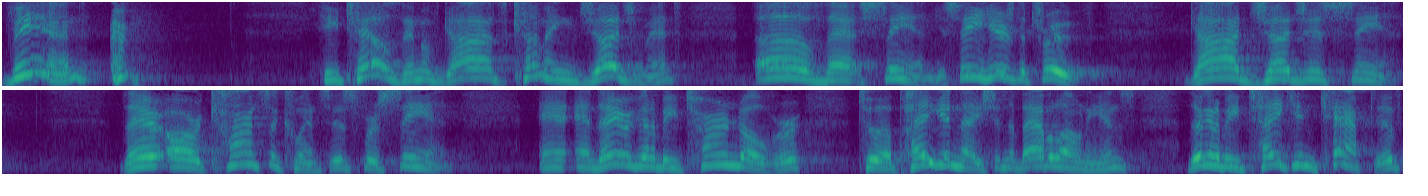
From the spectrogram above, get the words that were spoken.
Then he tells them of God's coming judgment of that sin. You see, here's the truth God judges sin. There are consequences for sin, and, and they are going to be turned over to a pagan nation, the Babylonians. They're going to be taken captive,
